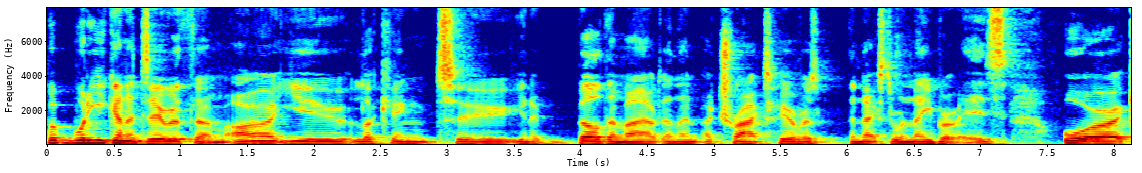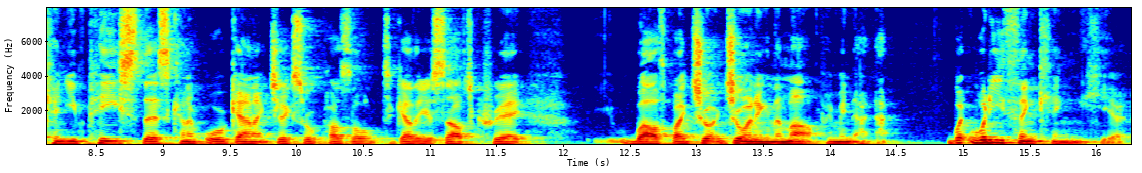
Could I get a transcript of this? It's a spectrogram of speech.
but what are you going to do with them? Are you looking to you know build them out and then attract whoever the next door neighbor is, or can you piece this kind of organic jigsaw puzzle together yourself to create wealth by jo- joining them up? I mean, what, what are you thinking here?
